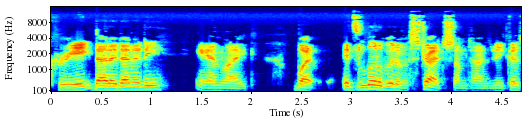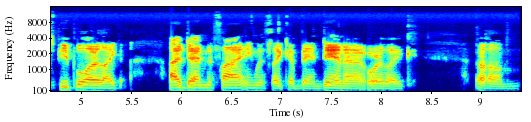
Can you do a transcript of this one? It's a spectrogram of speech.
create that identity and like but it's a little bit of a stretch sometimes because people are like identifying with like a bandana or like um,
